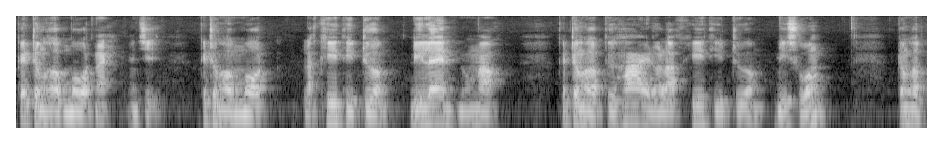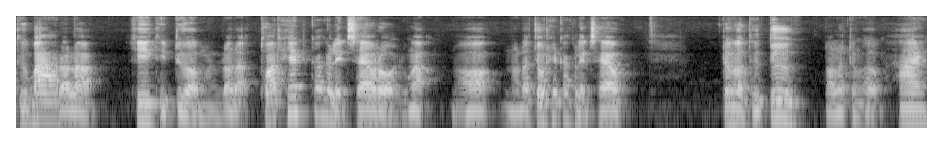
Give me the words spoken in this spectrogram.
Cái trường hợp một này anh chị. Cái trường hợp một là khi thị trường đi lên đúng không nào? Cái trường hợp thứ hai đó là khi thị trường đi xuống. Trường hợp thứ ba đó là khi thị trường nó đã thoát hết các cái lệnh sell rồi đúng không ạ? Nó nó đã chốt hết các cái lệnh sell trường hợp thứ tư đó là trường hợp 2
